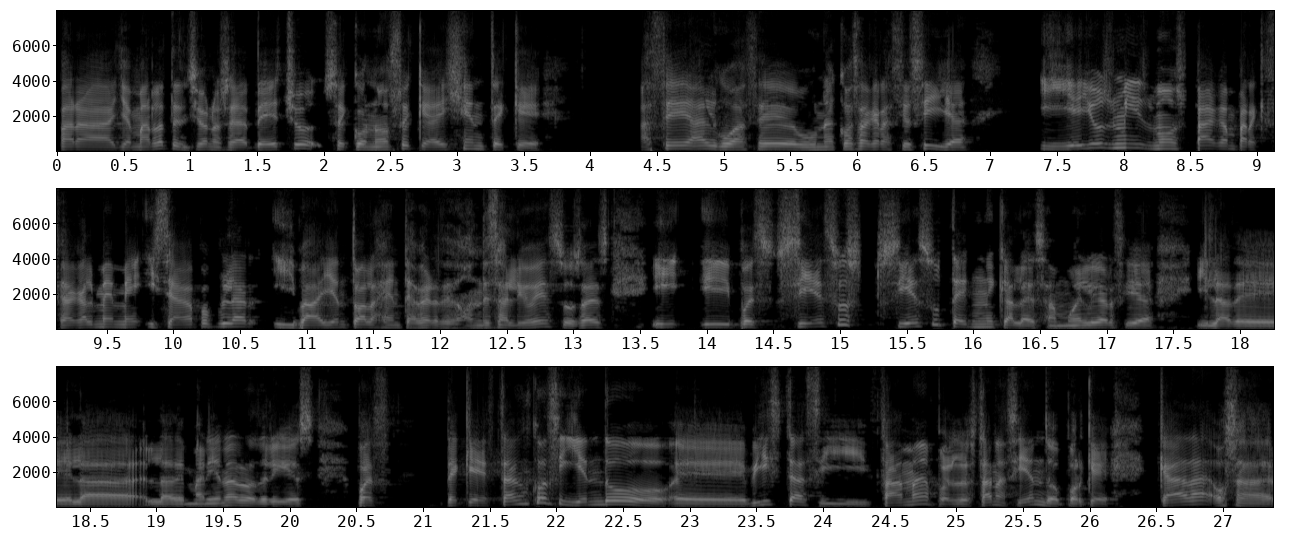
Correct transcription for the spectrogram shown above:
para llamar la atención. O sea, de hecho, se conoce que hay gente que hace algo, hace una cosa graciosilla y ellos mismos pagan para que se haga el meme y se haga popular y vayan toda la gente a ver de dónde salió eso, ¿sabes? Y, y pues si eso es, si es su técnica, la de Samuel García y la de la, la de Mariana Rodríguez, pues de que están consiguiendo eh, vistas y fama, pues lo están haciendo, porque cada, o sea,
